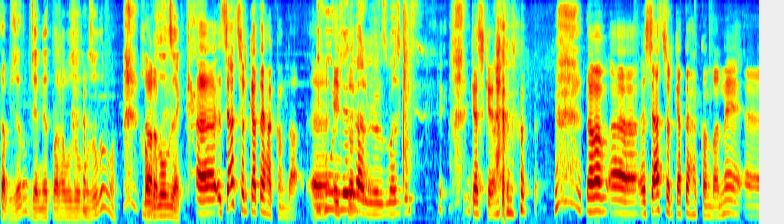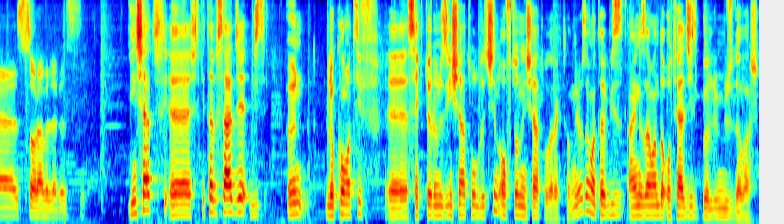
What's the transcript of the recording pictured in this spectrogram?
Tabii canım cennet var havuz olmaz olur mu? Havuz olacak. Ee, şirketi hakkında. Bir e, hurileri Efton- vermiyoruz başka. Keşke. tamam. E, inşaat şirketi hakkında ne e, sorabiliriz? İnşaat e, şirketi tabii sadece biz ön lokomotif e, sektörümüz inşaat olduğu için Ofton İnşaat olarak tanıyoruz ama tabii biz aynı zamanda otelcilik bölümümüz de var.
